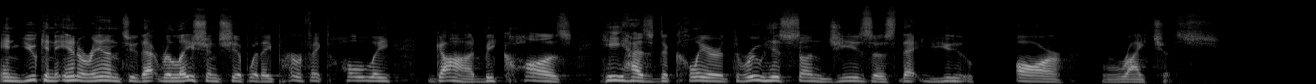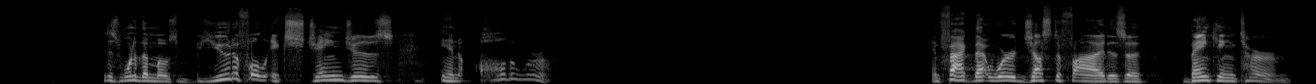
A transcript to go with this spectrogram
And you can enter into that relationship with a perfect, holy God because he has declared through his son Jesus that you are righteous. It is one of the most beautiful exchanges in all the world. In fact, that word justified is a banking term.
